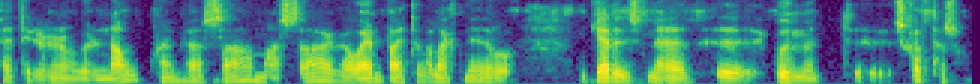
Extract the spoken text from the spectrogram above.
þetta er í raun og veru nákvæmlega sama saga og ennbætti var lagt niður og, gerðist með uh, Guðmund uh, Skaftarsson.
